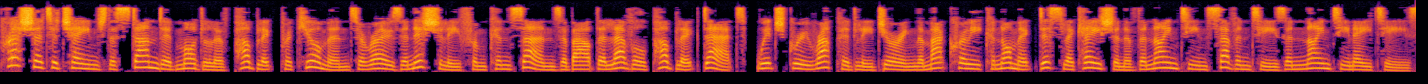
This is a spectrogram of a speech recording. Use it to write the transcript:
Pressure to change the standard model of public procurement arose initially from concerns about the level public debt, which grew rapidly during the macroeconomic dislocation of the 1970s and 1980s.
